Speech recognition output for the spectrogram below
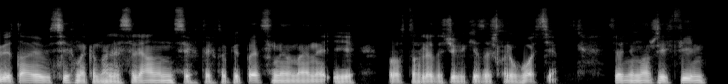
Вітаю всіх на каналі Селянин, всіх тих, хто підписаний на мене, і просто глядачів, які зайшли в гості. Сьогодні наш фільм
